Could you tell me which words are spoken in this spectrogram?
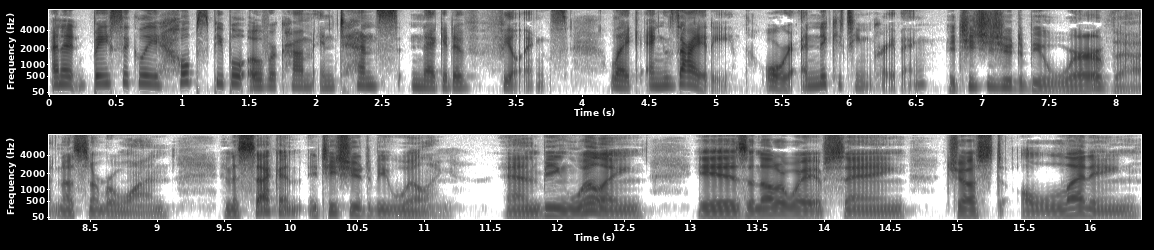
and it basically helps people overcome intense negative feelings, like anxiety or a nicotine craving. It teaches you to be aware of that, and that's number one. And the second, it teaches you to be willing. And being willing is another way of saying just letting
